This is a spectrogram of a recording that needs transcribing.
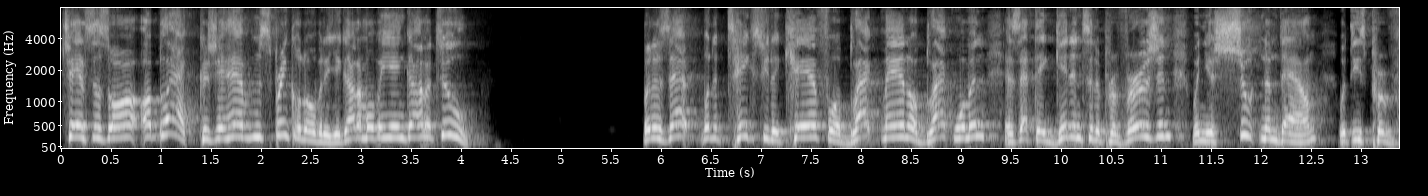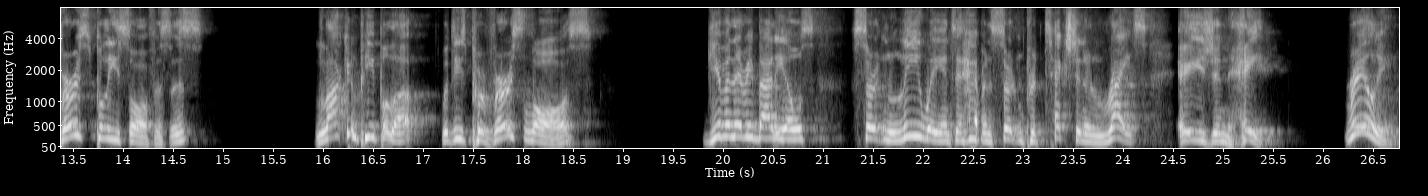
chances are are black because you have them sprinkled over there. You got them over here in Ghana too. But is that what it takes you to care for a black man or black woman? Is that they get into the perversion when you're shooting them down with these perverse police officers, locking people up with these perverse laws, giving everybody else certain leeway into having certain protection and rights, Asian hate. Really?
